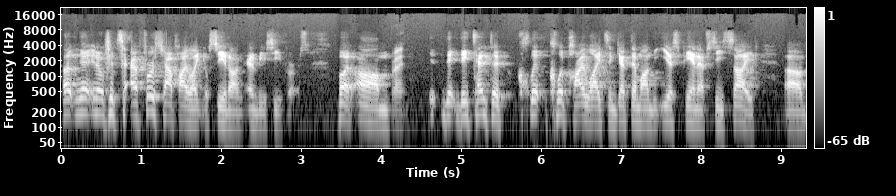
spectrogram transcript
uh, you know if it's a first half highlight, you'll see it on NBC first. But um, right. They, they tend to clip clip highlights and get them on the ESPN FC site. Uh,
